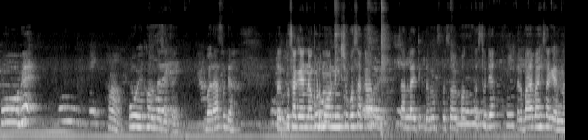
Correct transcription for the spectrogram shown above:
पोहे. हां पोहे हा पोहे खाऊन जायचं आहे बरं असू द्या. तर सगळ्यांना गुड मॉर्निंग शुभ सकाळ. चाललाय तिकडे मस्त स्वयंपाक असू द्या. तर बाय बाय सगळ्यांना.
